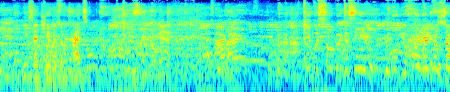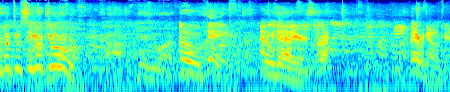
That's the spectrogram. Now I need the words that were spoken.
Yeah. He said she was a pretzel? Yes. That's what I heard. It was so good to see you. We hope you had a It was so good to see you too. Here you are. Okay. How do we get out of here? All right. There we go. Okay.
